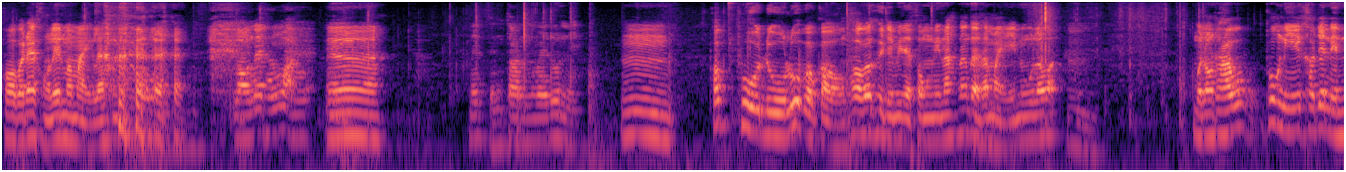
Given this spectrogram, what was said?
พอไปได้ของเล่นมาใหม่อีกแล้ว ลองได้ทั้งวัน เออ นึกถึงตอนวัยรุ่นเลยอืมเพราะผู้ดูรูปเก่าๆของพ่อก็คือจะมีแต่ทรงนี้นะตั้งแต่สมัยนู้นแล้วอะเหมือนรองเท้า พวกนี้เขาจะเน้น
